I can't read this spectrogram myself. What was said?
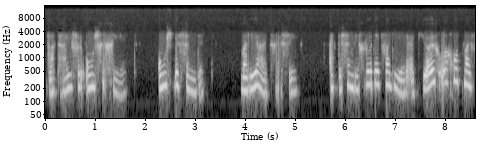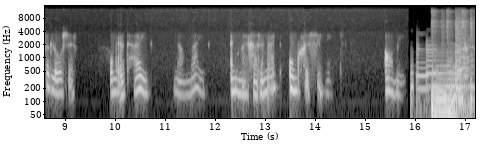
wat hy vir ons gegee het. Ons besing dit. Maria het gesê: Ek besing die grootheid van die Here. Ek juig o God my verlosser omdat hy na my in my geringheid omgesien het. Amen.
